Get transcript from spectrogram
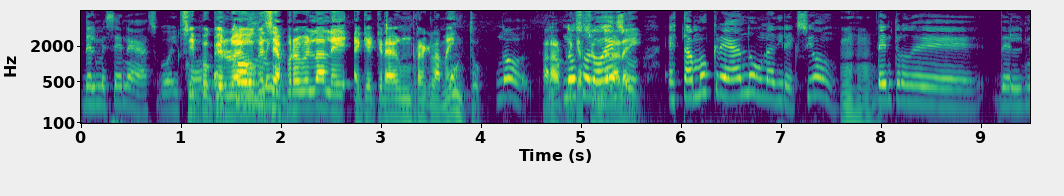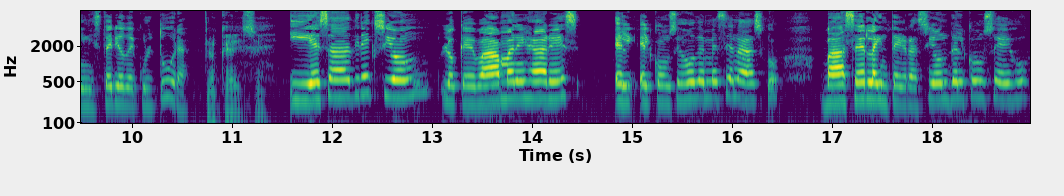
del Mecenazgo. el Sí, porque el luego que se apruebe la ley hay que crear un reglamento. No, para la no aplicación solo de la eso. ley. Estamos creando una dirección dentro de, del Ministerio de Cultura. Ok, sí. Y esa dirección lo que va a manejar es el, el Consejo de Mecenazgo, va a hacer la integración del Consejo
